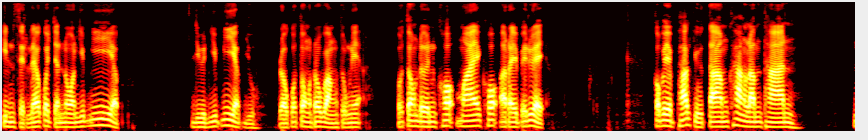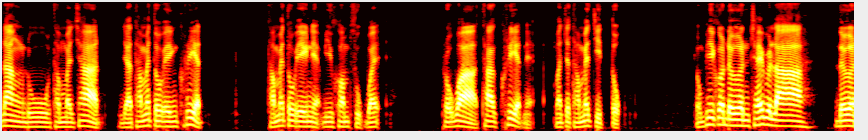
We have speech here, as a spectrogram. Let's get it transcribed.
กินเสร็จแล้วก็จะนอนเงียบๆยืนเงียบๆอยู่ เราก็ต้องระวังตรงเนี้ยเขาต้องเดินเคาะไม้เคาะอะไรไปเรื่อย ก็ไปพักอยู่ตามข้างลำธารนั่งดูธรรมชาติ อย่าทำให้ตัวเองเครียดทำให้ตัวเองเนี่ยมีความสุขไว้ เพราะว่าถ้าเครียดเนี่ยมันจะทำให้จิตตก หลวงพี่ก็เดินใช้เวลาเดิน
